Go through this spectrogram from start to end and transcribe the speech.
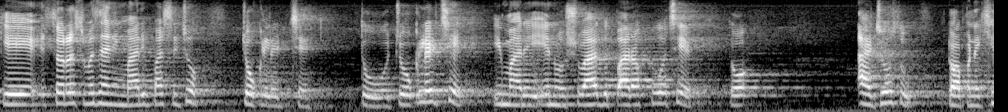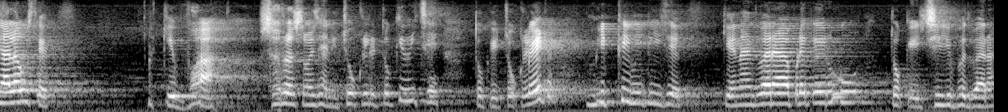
કે સરસ મજાની મારી પાસે જો ચોકલેટ છે. તો ચોકલેટ છે એ મારે એનો સ્વાદ પારખવો છે. તો આ જોશું. તો આપણને ખ્યાલ આવશે કે વાહ, સરસ મજાની ચોકલેટ તો કેવી છે? તો કે ચોકલેટ મીઠી મીઠી છે. કેના દ્વારા આપણે કર્યું? તો કે જીભ દ્વારા.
